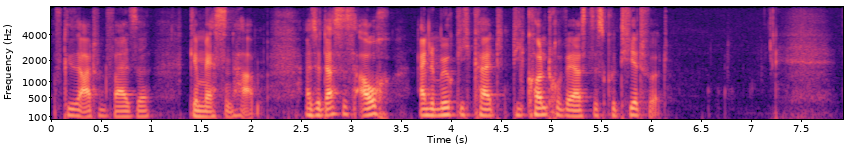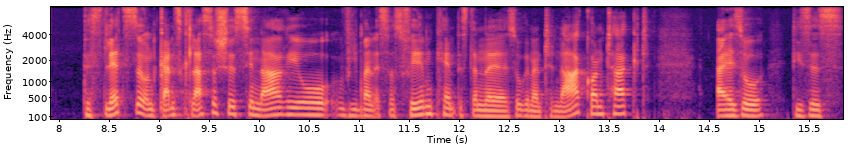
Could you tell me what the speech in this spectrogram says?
auf diese Art und Weise gemessen haben. Also das ist auch eine Möglichkeit, die kontrovers diskutiert wird. Das letzte und ganz klassische Szenario, wie man es aus Filmen kennt, ist dann der sogenannte Nahkontakt. Also dieses,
